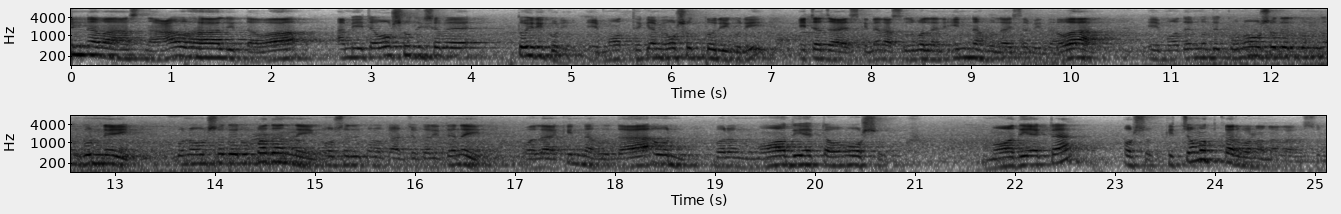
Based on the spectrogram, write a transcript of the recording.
ইন্নামা আসনা আউহাল দাওয়া আমি এটা ওষুধ হিসেবে তৈরি করি, এই মদ থেকে আমি ওষুধ তৈরি করি, এটা যায় কিনা। রাসুল বললেন ইন্নাহুল্লা হিসাবে দাওয়া এই মদের মধ্যে কোনো ওষুধের গুণ গুণ নেই, কোনো ঔষধের উপাদান নেই, ঔষধের কোনো কার্যকারিতা নেই। বলা কিন্নাহু দাউন বরং মদই একটা অসুখ মদই একটা অসুখ কি চমৎকার বর্ণনা আল্লাহ রসুল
